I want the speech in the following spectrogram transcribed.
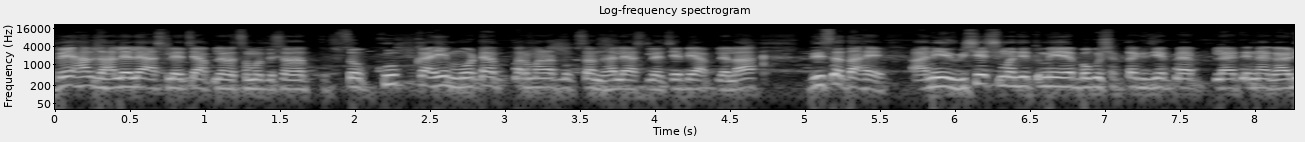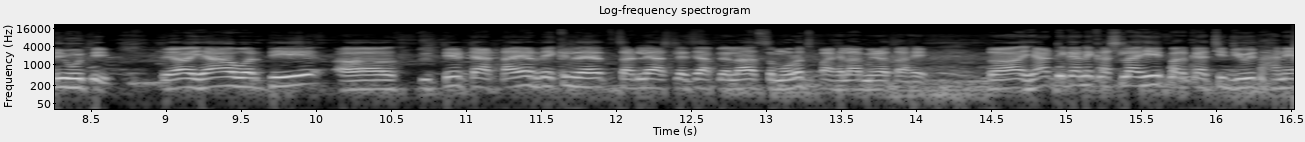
बेहाल झालेले असल्याचे आपल्याला समोर दिसत सो खूप काही मोठ्या प्रमाणात नुकसान झाले असल्याचे बी आपल्याला दिसत आहे. आणि विशेष म्हणजे तुम्ही हे बघू शकता की जे प्लॅ प्लॅटिना गाडी होती ह्यावरती ते त्या टायर देखील चढले असल्याचे आपल्याला समोरच पाहायला मिळत आहे. तर ह्या ठिकाणी कसलाही प्रकारची जीवितहानी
